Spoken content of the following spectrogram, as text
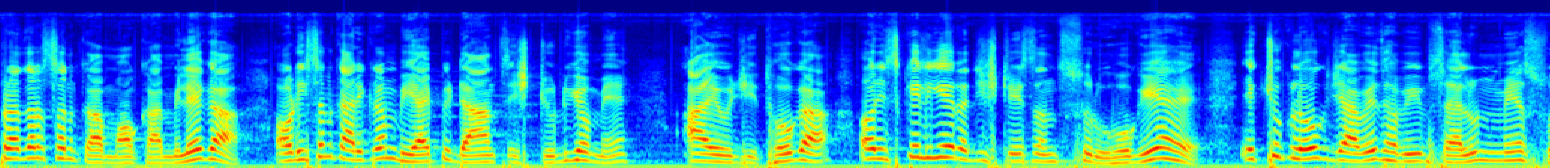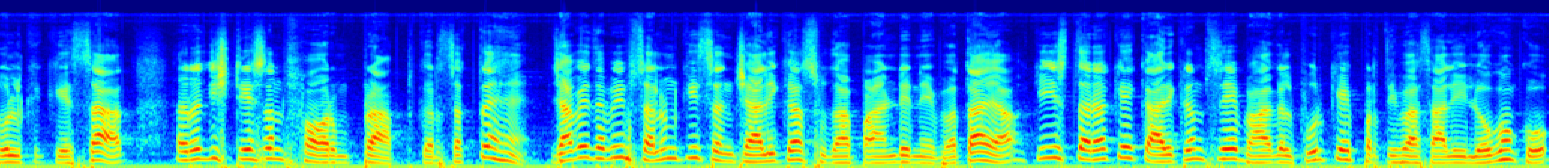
प्रदर्शन का मौका मिलेगा। ऑडिशन कार्यक्रम वीआईपी डांस स्टूडियो में आयोजित होगा और इसके लिए रजिस्ट्रेशन शुरू हो गया है। इच्छुक लोग जावेद हबीब सैलून में शुल्क के साथ रजिस्ट्रेशन फॉर्म प्राप्त कर सकते हैं। जावेद हबीब सैलून की संचालिका सुधा पांडे ने बताया कि इस तरह के कार्यक्रम से भागलपुर के प्रतिभाशाली लोगों को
